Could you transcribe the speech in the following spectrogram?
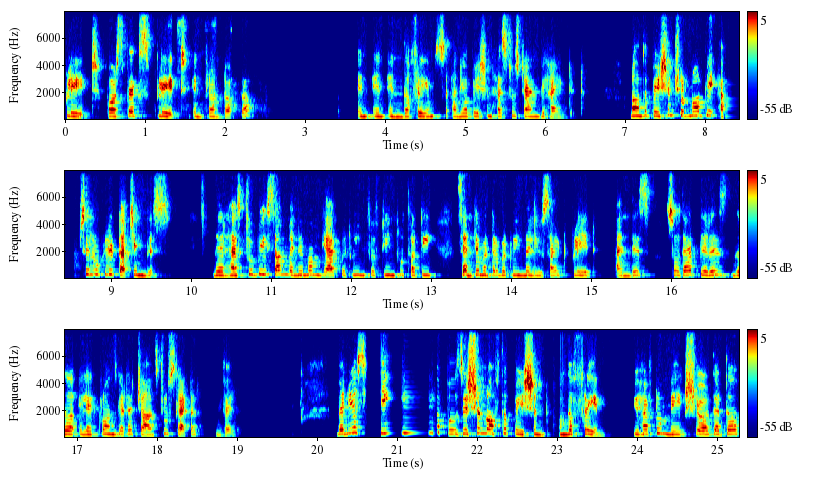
plate, perspex plate in front of the in, in, in the frames and your patient has to stand behind it. Now the patient should not be absolutely touching this there has to be some minimum gap between 15 to 30 centimeter between the lucite plate and this so that there is the electrons get a chance to scatter well. When you're seeing the position of the patient on the frame, you have to make sure that the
